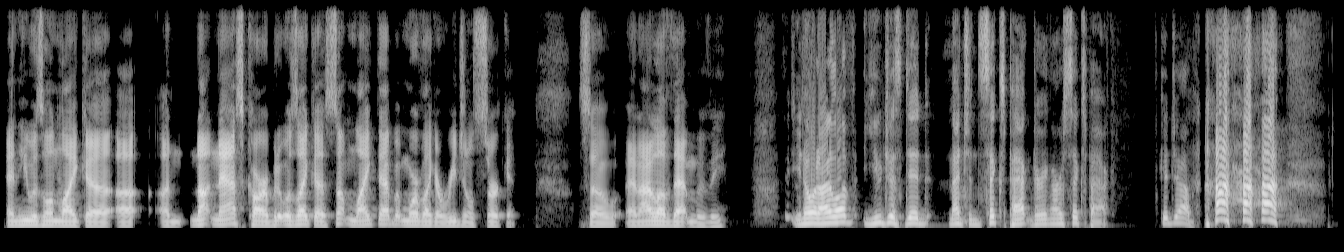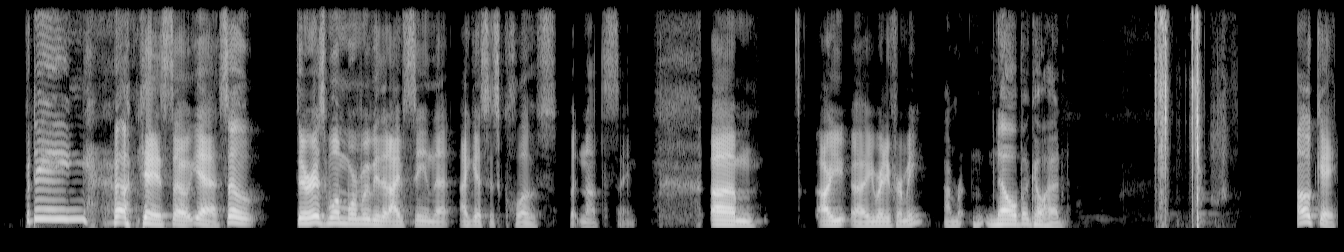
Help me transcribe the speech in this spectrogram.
and he was on like a, a, a not NASCAR, but it was like a something like that, but more of like a regional circuit. So, and I love that movie. You know what I love? You just did mention six pack during our six pack. Good job. Ba-ding. Okay, so yeah, so there is one more movie that I've seen that I guess is close, but not the same. Um, are you are you ready for me? I'm no, but go ahead. Okay,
